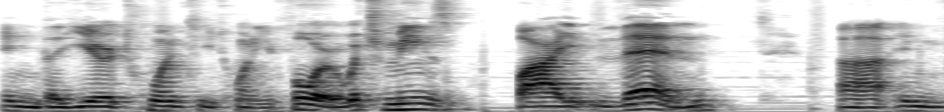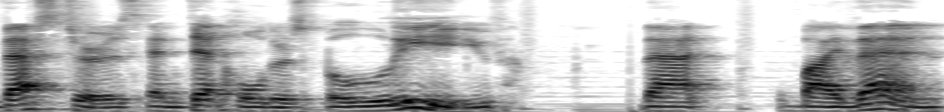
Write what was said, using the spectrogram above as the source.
in the year 2024, which means by then, uh, investors and debt holders believe that by then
